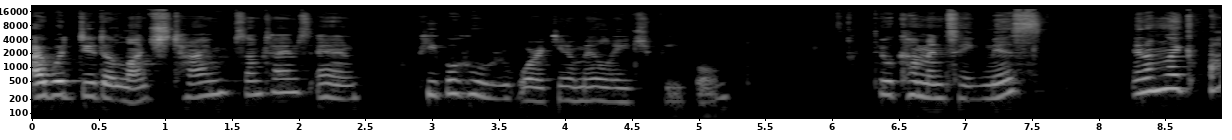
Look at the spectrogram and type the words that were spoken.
I would do the lunchtime sometimes, and people who work, you know, middle aged people, they would come and say, Miss. And I'm like, oh,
